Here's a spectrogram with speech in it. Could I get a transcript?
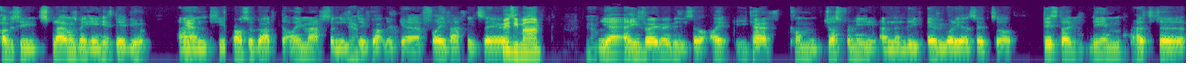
obviously Spillane was making his debut, Yeah. and he's also got the IMMAFs, and he's, Yeah. they've got like uh, five athletes there. Busy man. Yeah, he's very very busy. So I he can't come just for me and then leave everybody else out. So this time Liam has to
